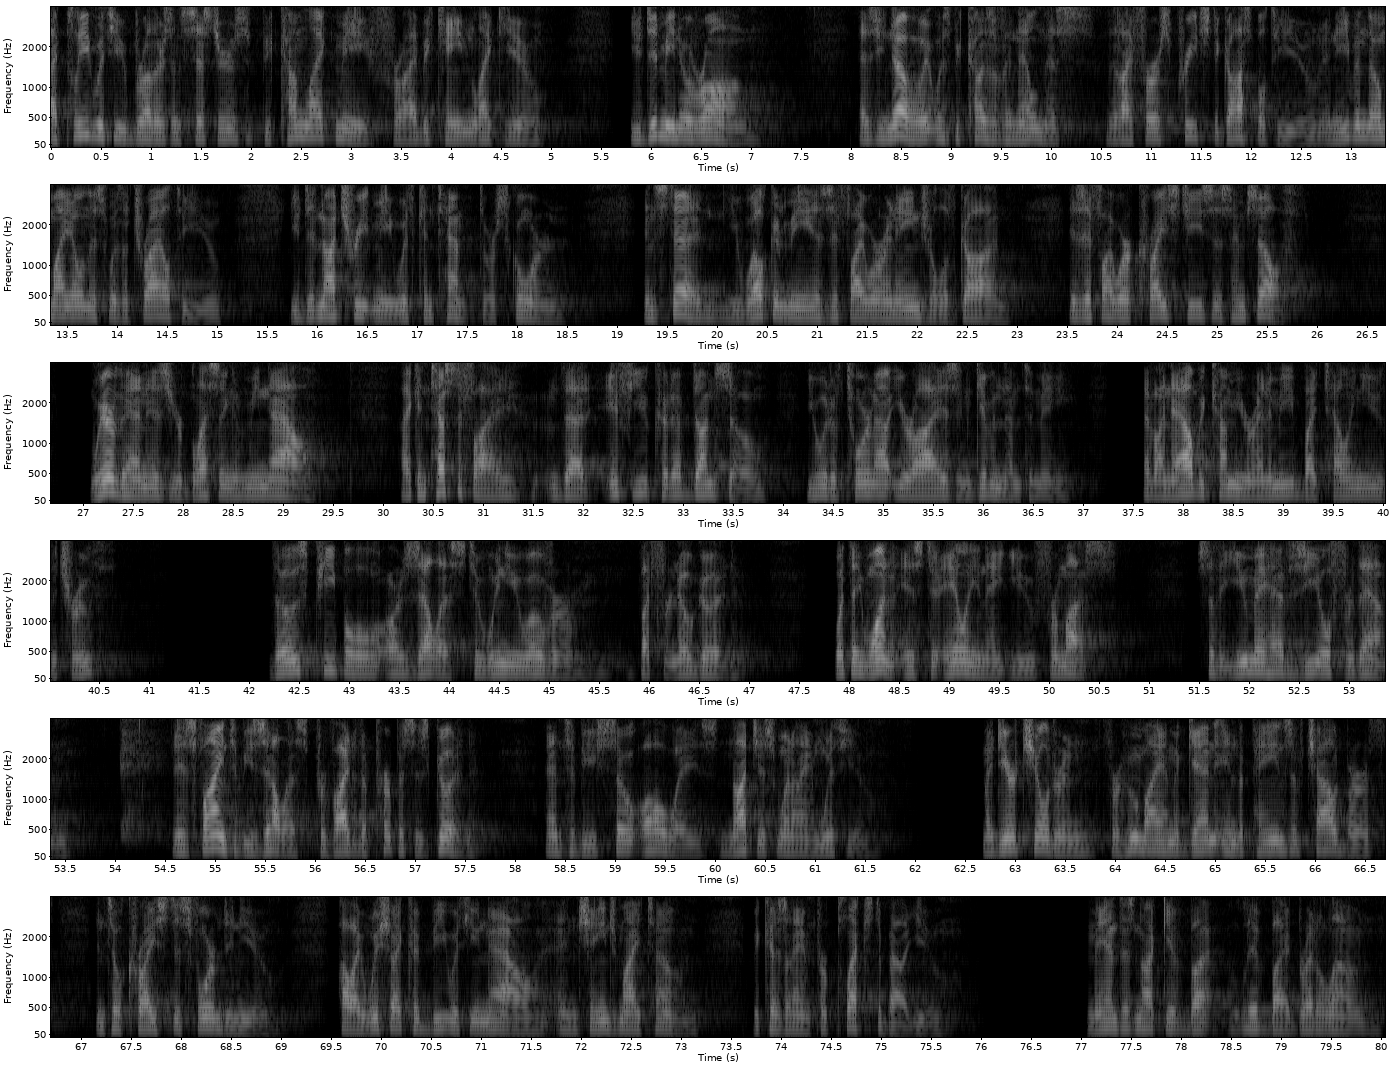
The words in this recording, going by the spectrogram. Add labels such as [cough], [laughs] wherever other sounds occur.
I plead with you, brothers and sisters, become like me, for I became like you. You did me no wrong. As you know, it was because of an illness that I first preached the gospel to you, and even though my illness was a trial to you, you did not treat me with contempt or scorn. Instead, you welcomed me as if I were an angel of God, as if I were Christ Jesus himself. Where then is your blessing of me now? I can testify that if you could have done so, you would have torn out your eyes and given them to me. Have I now become your enemy by telling you the truth? Those people are zealous to win you over, but for no good. What they want is to alienate you from us, so that you may have zeal for them. It is fine to be zealous, provided the purpose is good and to be so always, not just when I am with you. My dear children, for whom I am again in the pains of childbirth until Christ is formed in you, how I wish I could be with you now and change my tone, because I am perplexed about you. Man does not give by, live by bread alone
